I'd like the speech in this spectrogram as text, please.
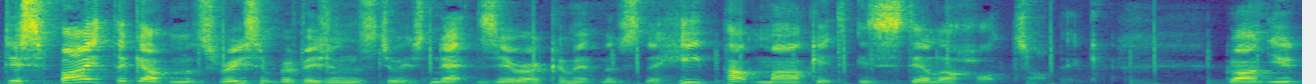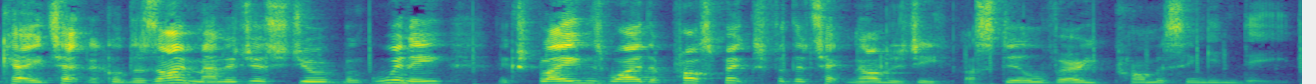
Despite the government's recent revisions to its net zero commitments, the heat pump market is still a hot topic. Grant UK Technical Design Manager Stuart McWhinnie explains why the prospects for the technology are still very promising indeed.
